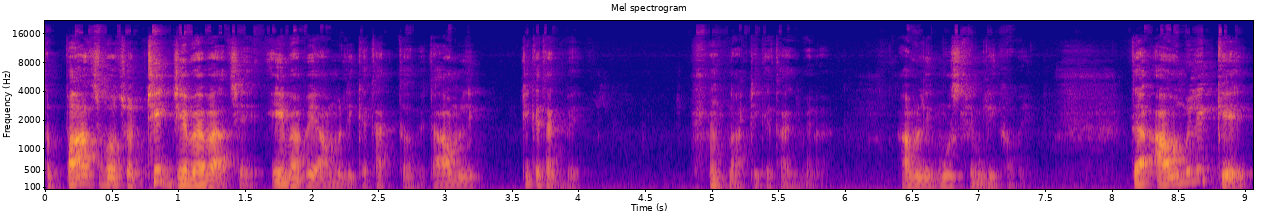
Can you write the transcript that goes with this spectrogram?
তো পাঁচ বছর ঠিক যেভাবে আছে এইভাবে আওয়ামী লীগকে থাকতে হবে। তা আওয়ামী লীগ টিকে থাকবে? না, টিকে থাকবে না। আওয়ামী লীগ মুসলিম লীগ হবে। তা আওয়ামী লীগকে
